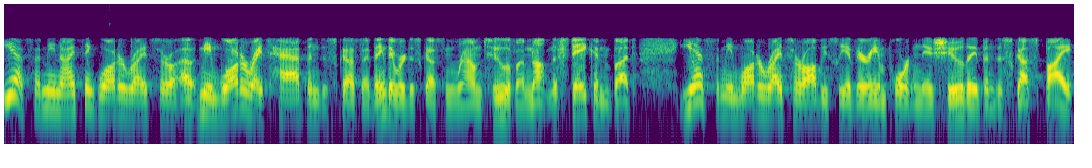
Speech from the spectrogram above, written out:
Yes, I mean I think water rights are. I mean water rights have been discussed. I think they were discussed in round two, if I'm not mistaken. But yes, I mean water rights are obviously a very important issue. They've been discussed by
